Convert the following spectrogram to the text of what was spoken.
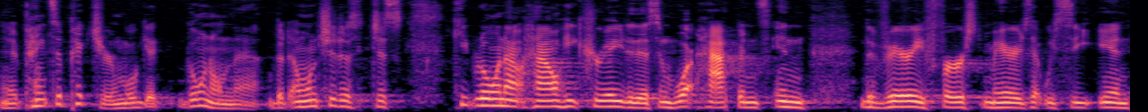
And it paints a picture, and we'll get going on that. But I want you to just keep rolling out how he created this and what happens in the very first marriage that we see in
